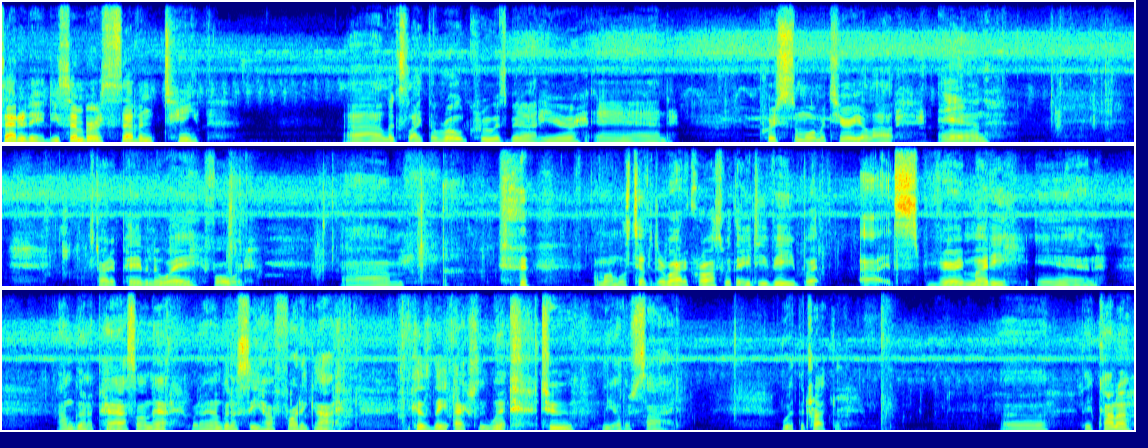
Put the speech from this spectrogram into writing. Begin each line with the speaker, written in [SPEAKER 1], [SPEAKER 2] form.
[SPEAKER 1] Saturday, December 17th. Uh, looks like the road crew has been out here and pushed some more material out and started paving the way forward. Um, I'm almost tempted to ride across with the ATV, but uh, it's very muddy and I'm going to pass on that, but I am going to see how far they got because they actually went to the other side with the tractor. Uh, they've kind of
